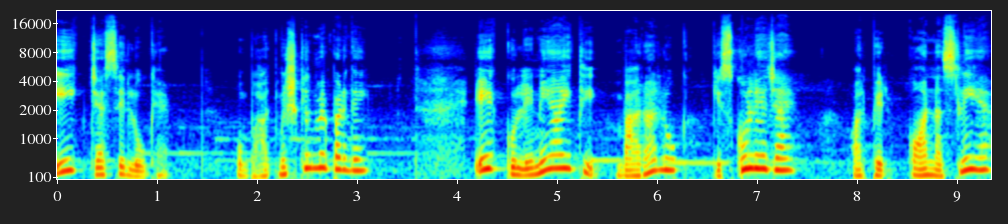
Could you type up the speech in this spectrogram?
एक जैसे लोग हैं। वो बहुत मुश्किल में पड़ गई। एक को लेने आई थी, बारह लोग, किसको ले जाए? और फिर कौन असली है?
